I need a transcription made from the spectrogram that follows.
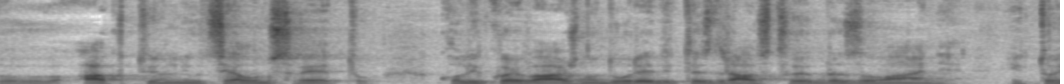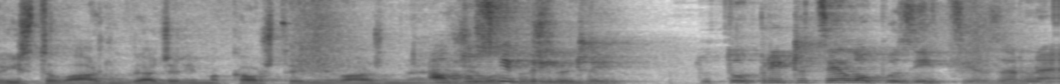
uh, aktualni u celom svetu. Koliko je važno da uredite zdravstvo i obrazovanje. I to je isto važno građanima kao što im je važno životna sredina. Ali to svi pričaju. To, to priča cela opozicija, zar ne?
